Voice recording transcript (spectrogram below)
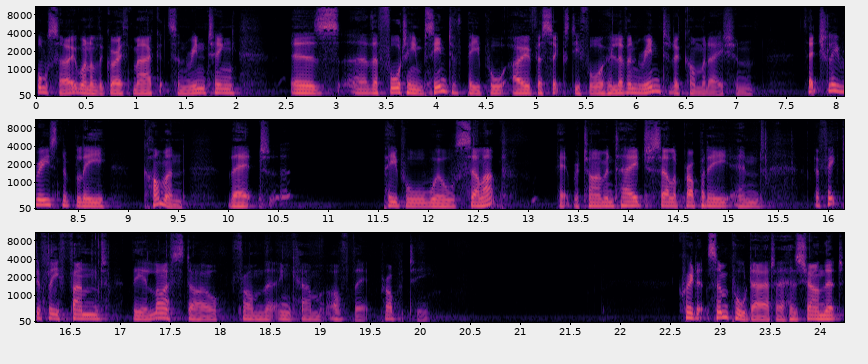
Also, one of the growth markets in renting is uh, the 14% of people over 64 who live in rented accommodation. It's actually reasonably common that people will sell up at retirement age, sell a property, and effectively fund their lifestyle from the income of that property. Credit Simple data has shown that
